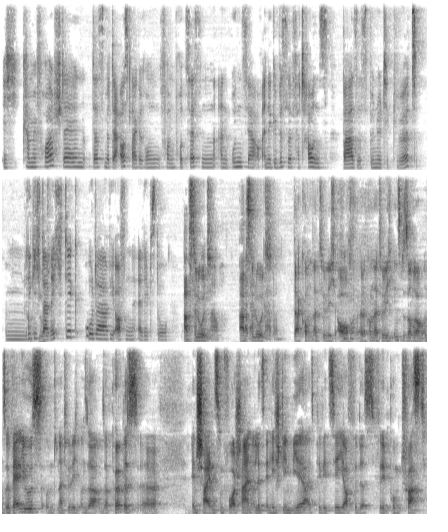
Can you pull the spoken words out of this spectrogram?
Ich kann mir vorstellen, dass mit der Auslagerung von Prozessen an uns ja auch eine gewisse Vertrauensbasis benötigt wird. Ähm, liege ich da richtig oder wie offen erlebst du Absolut. auch? Absolut da kommt natürlich auch, äh, da kommen natürlich insbesondere auch unsere Values und natürlich unser, unser Purpose äh, entscheidend zum Vorschein. Und letztendlich stehen wir als PwC ja auch für, das, für den Punkt Trust.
